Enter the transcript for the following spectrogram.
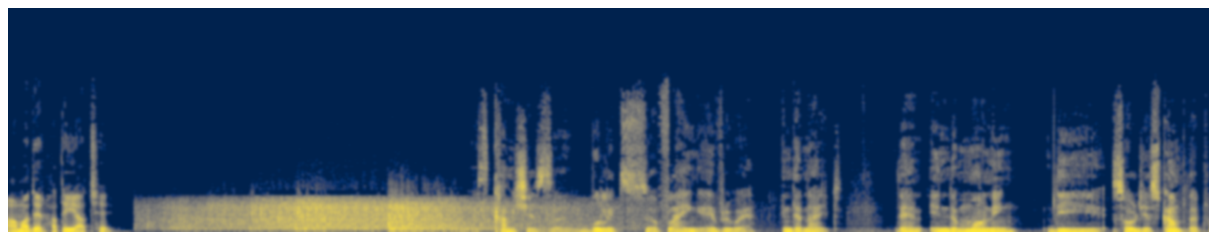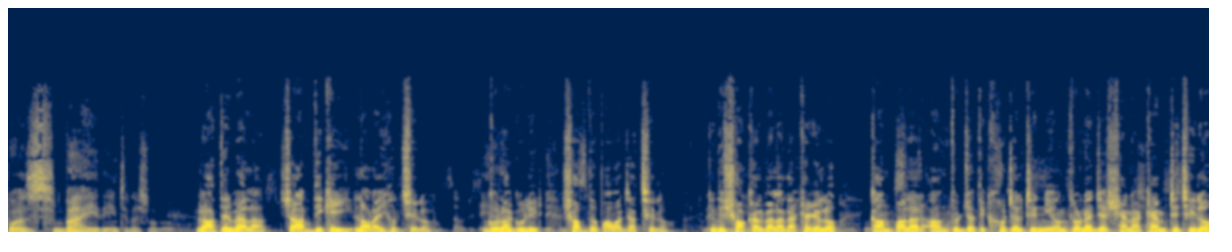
আমাদের হাতেই আছে skirmishes, uh, bullets uh, flying everywhere in the night. Then in the morning, the soldiers' camp that was by the international. রাতের বেলা চারদিকেই লড়াই হচ্ছিল গোলাগুলির শব্দ পাওয়া যাচ্ছিল কিন্তু সকালবেলা দেখা গেল, কাম্পালার আন্তর্জাতিক হোটেলটির নিয়ন্ত্রণে যে সেনা ক্যাম্পটি ছিল,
